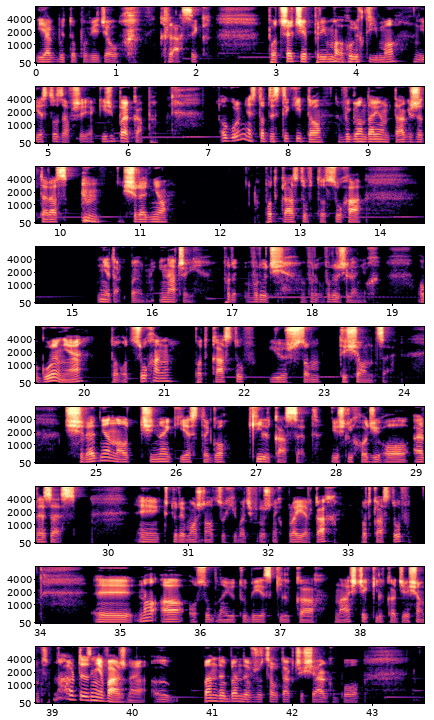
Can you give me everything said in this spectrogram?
I jakby to powiedział klasyk. Po trzecie, primo ultimo, jest to zawsze jakiś backup. Ogólnie statystyki to wyglądają tak, że teraz średnio podcastów to słucha. Nie tak powiem, inaczej. Wróć, wr wróć leniuch. Ogólnie to odsłuchań podcastów już są tysiące. Średnio na odcinek jest tego kilkaset, jeśli chodzi o RSS, yy, które można odsłuchiwać w różnych playerkach podcastów. Yy, no a osób na YouTube jest kilkanaście, kilkadziesiąt, no ale to jest nieważne. Yy, będę, będę wrzucał tak czy siak, bo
